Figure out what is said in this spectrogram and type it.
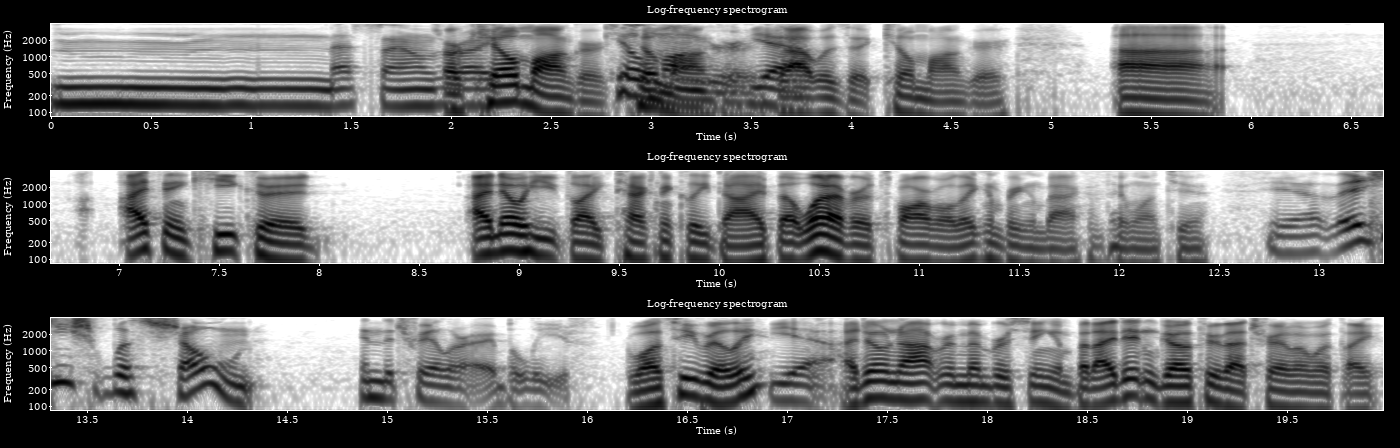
Mm, that sounds Or right. Killmonger. Killmonger, yeah. That was it. Killmonger. Uh I think he could I know he like technically died, but whatever, it's Marvel. They can bring him back if they want to. Yeah, they, he sh- was shown in the trailer, I believe. Was he really? Yeah. I do not remember seeing him, but I didn't go through that trailer with like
